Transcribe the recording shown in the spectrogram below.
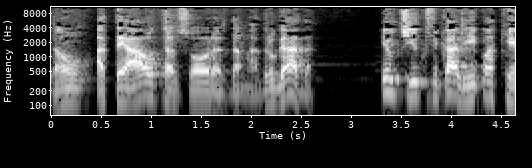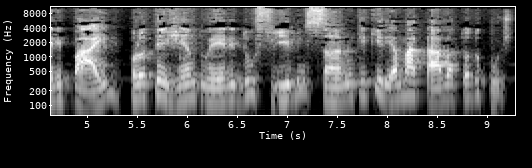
Então, até altas horas da madrugada, eu tive que ficar ali com aquele pai, protegendo ele do filho insano que queria matá-lo a todo custo.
